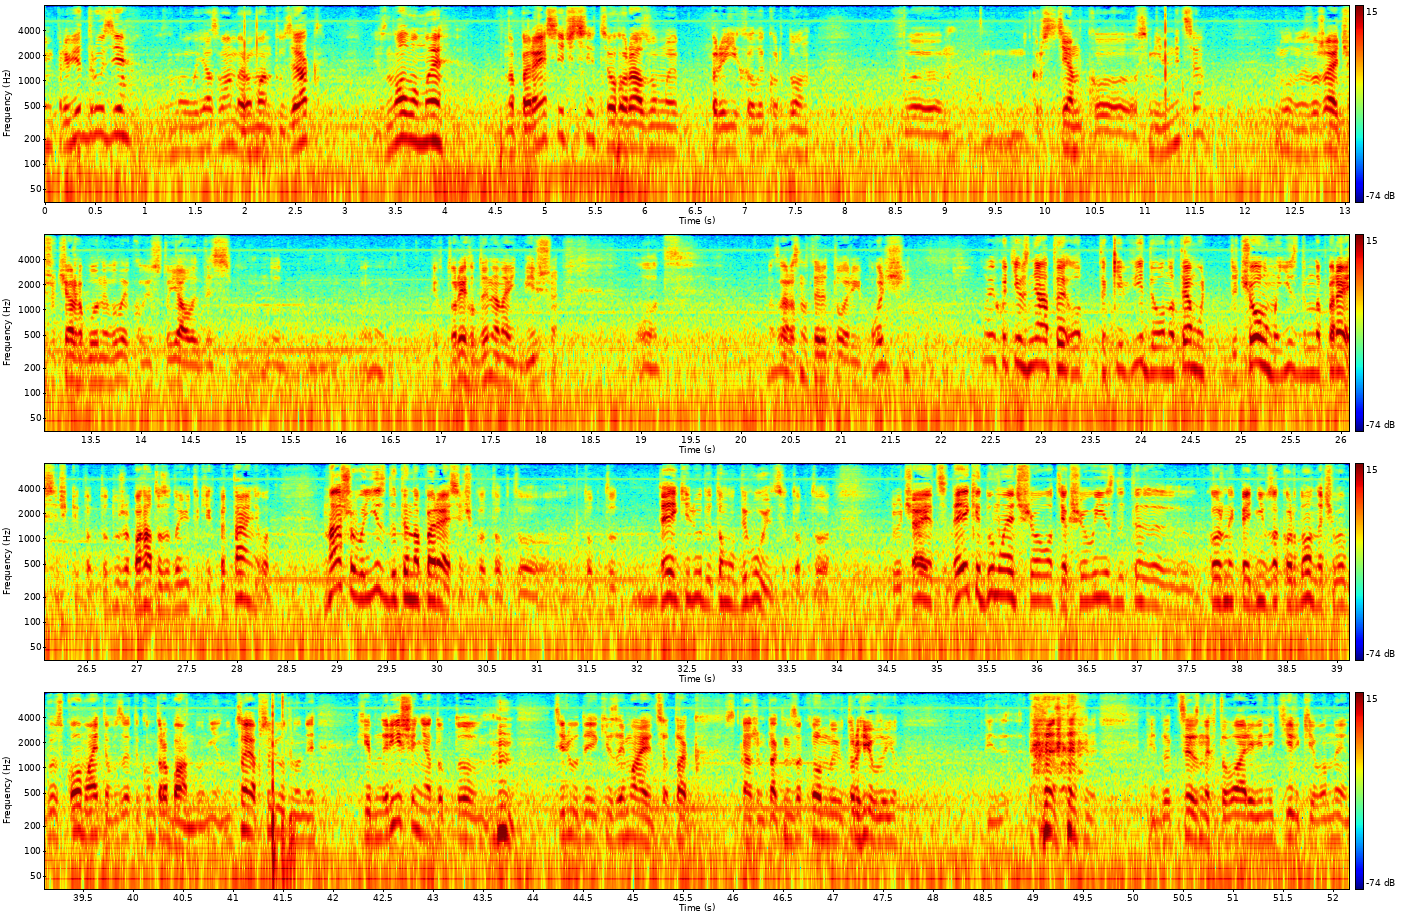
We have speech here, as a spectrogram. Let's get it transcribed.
Всім привіт, друзі! Знову я з вами Роман Тузяк. І знову ми на пересічці. Цього разу ми переїхали кордон в Корстенко Смільниця. Ну, незважаючи, що черга була невеликою, стояли десь ну, півтори години, навіть більше. От. Ми зараз на території Польщі. Ну і хотів зняти от таке відео на тему, для чого ми їздимо на пересічки. Тобто дуже багато задають таких питань. От, на що ви їздите на пересічку? Тобто, тобто деякі люди тому дивуються. Тобто, включається. Деякі думають, що от якщо ви їздите кожних 5 днів за кордон, значить ви обов'язково маєте возити контрабанду. Ні, ну це абсолютно не хибне рішення. Тобто ці люди, які займаються так, скажімо так, незаконною торгівлею під, під акцизних товарів і не тільки, вони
